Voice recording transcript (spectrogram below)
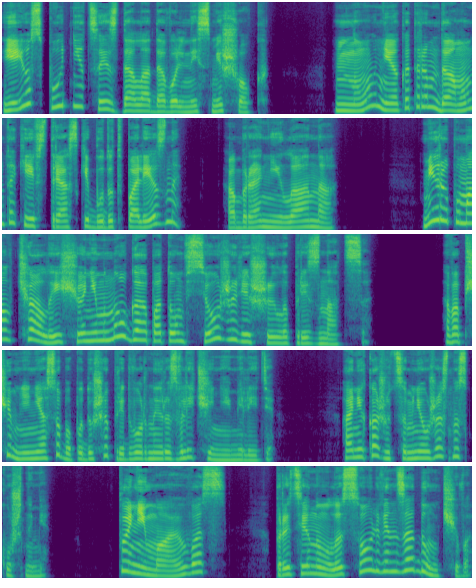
Ее спутница издала довольный смешок. «Ну, некоторым дамам такие встряски будут полезны», — обронила она. Мира помолчала еще немного, а потом все же решила признаться. «Вообще мне не особо по душе придворные развлечения, миледи. Они кажутся мне ужасно скучными». «Понимаю вас», — протянула Сольвин задумчиво.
